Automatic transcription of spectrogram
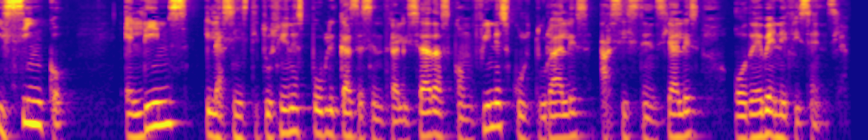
Y 5. El IMSS y las instituciones públicas descentralizadas con fines culturales, asistenciales o de beneficencia.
